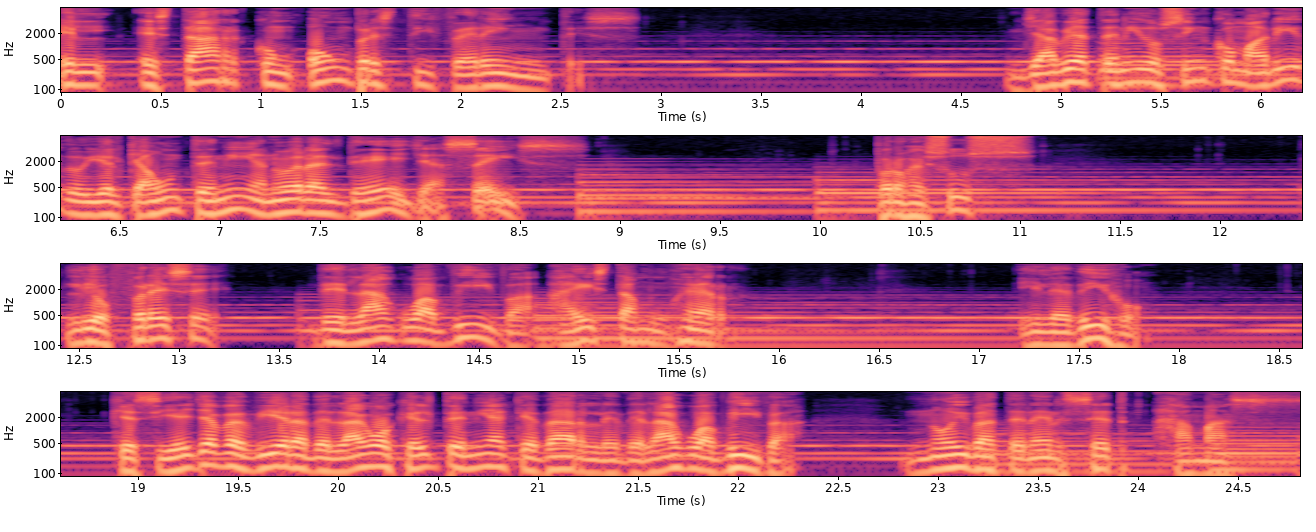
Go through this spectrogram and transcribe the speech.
el estar con hombres diferentes. Ya había tenido cinco maridos y el que aún tenía no era el de ella, seis. Pero Jesús le ofrece del agua viva a esta mujer y le dijo, que si ella bebiera del agua que él tenía que darle, del agua viva, no iba a tener sed jamás.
